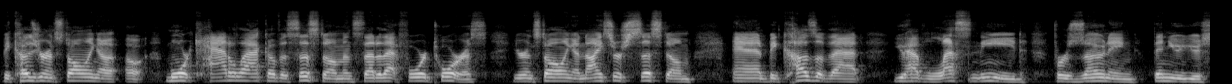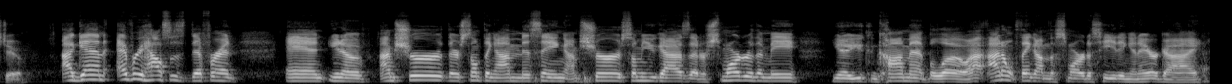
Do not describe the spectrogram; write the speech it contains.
because you're installing a, a, more Cadillac of a system instead of that Ford Taurus. You're installing a nicer system, and because of that, you have less need for zoning than you used to. Again, every house is different. And, you know, I'm sure there's something I'm missing. I'm sure some of you guys that are smarter than me, you know, you can comment below. I, I don't think I'm the smartest heating and air guy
